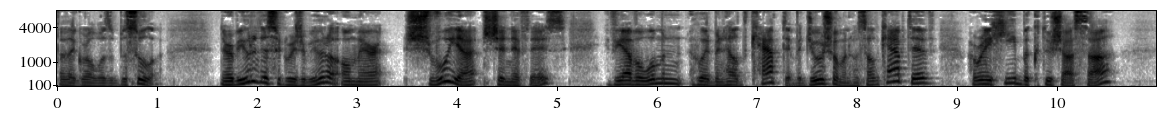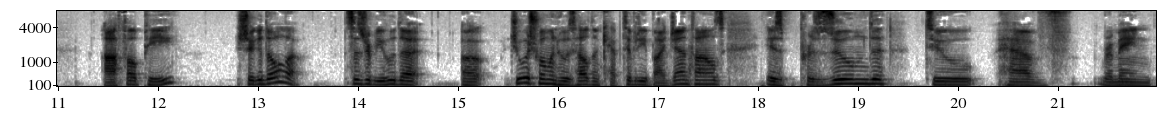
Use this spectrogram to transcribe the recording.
that the girl was a basula. Now Rabbi Yehuda disagrees. Rabbi Yehuda Omer shvuya sheniftes. If you have a woman who had been held captive, a Jewish woman who was held captive, harehi bektushasa afalpi shegadola. Says Rabbi Yehuda, a Jewish woman who is held in captivity by Gentiles is presumed to have remained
